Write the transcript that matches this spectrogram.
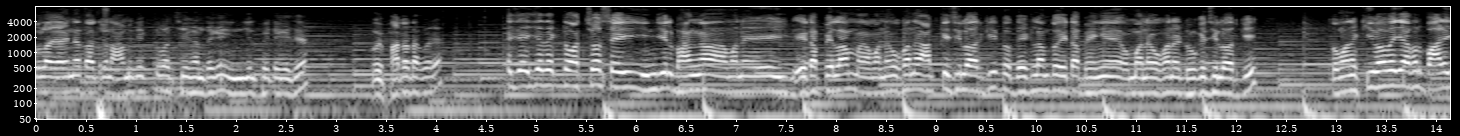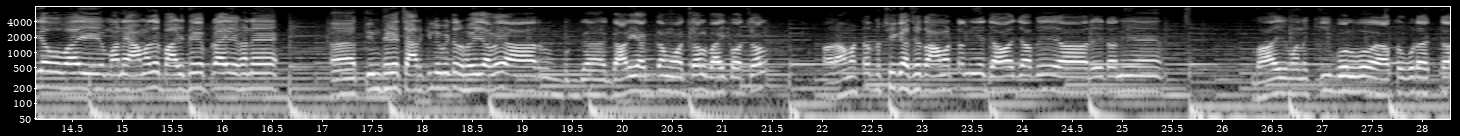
খোলা যায় না, তার জন্য আমি দেখতে পাচ্ছি এখান থেকে ইঞ্জিল ফেটে গেছে। ওই ফাটাটা করে। এই যে এই যে দেখতে পাচ্ছ, সেই ইঞ্জিল ভাঙা মানে এই এটা পেলাম মানে ওখানে আটকে ছিল আর কি, তো দেখলাম তো এটা ভেঙে মানে ওখানে ঢুকেছিল আর কি। তো মানে কীভাবে যে এখন বাড়ি যাব ভাই মানে আমাদের বাড়ি থেকে প্রায় এখানে তিন থেকে চার কিলোমিটার হয়ে যাবে, আর গাড়ি একদম অচল, বাইক অচল। আর আমারটা তো ঠিক আছে, তো আমারটা নিয়ে যাওয়া যাবে, আর এটা নিয়ে ভাই মানে কি বলব, এত বড় একটা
